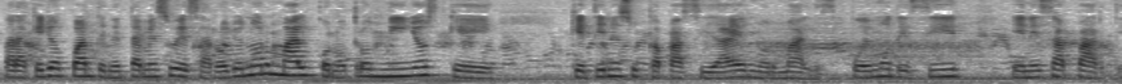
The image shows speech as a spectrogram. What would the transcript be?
para que ellos puedan tener también su desarrollo normal con otros niños que, que tienen sus capacidades normales. Podemos decir en esa parte.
